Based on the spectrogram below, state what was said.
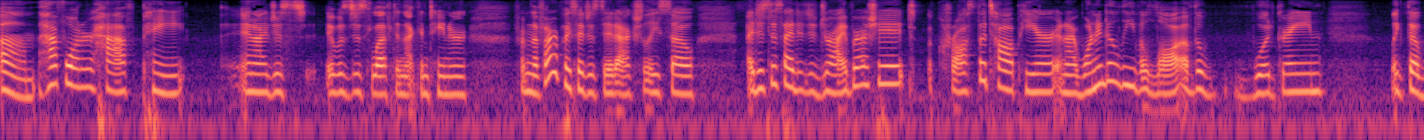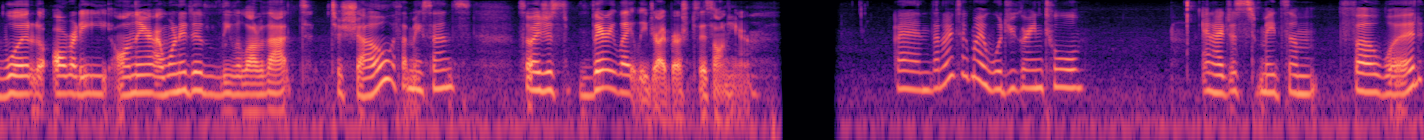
um, half water, half paint. And I just, it was just left in that container from the fireplace I just did actually. So I just decided to dry brush it across the top here. And I wanted to leave a lot of the wood grain like the wood already on there. I wanted to leave a lot of that to show, if that makes sense. So I just very lightly dry brushed this on here. And then I took my wood grain tool and I just made some faux wood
